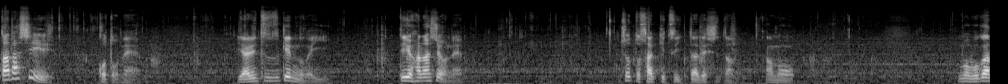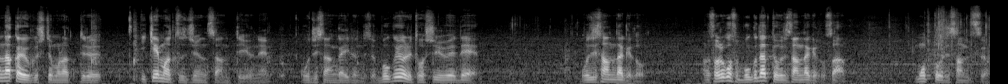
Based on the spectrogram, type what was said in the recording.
新しいことねやり続けるのがいいっていう話をねちょっとさっきツイッターでしてたの。あのもう僕は仲良くしてもらってる池松淳さんっていうねおじさんがいるんですよ。僕より年上でおじさんだけどそれこそ僕だっておじさんだけどさもっとおじさんですよ。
